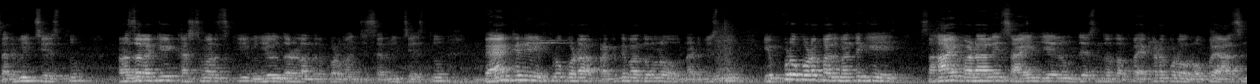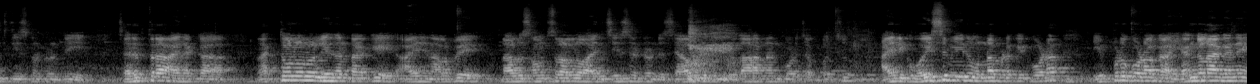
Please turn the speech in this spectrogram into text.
సర్వీస్ చేస్తూ ప్రజలకి కస్టమర్స్కి వినియోగదారులందరూ కూడా మంచి సర్వీస్ చేస్తూ బ్యాంకుని ఎప్పుడు కూడా ప్రగతి పథంలో నడిపిస్తూ ఎప్పుడు కూడా పది మందికి సహాయపడాలి సాయం చేయాలనే ఉద్దేశంతో తప్ప ఎక్కడ కూడా రూపాయి ఆశించి తీసుకున్నటువంటి చరిత్ర ఆయన యొక్క రక్తంలో లేదంటాకి ఆయన నలభై నాలుగు సంవత్సరాల్లో ఆయన చేసినటువంటి సేవలు ఉదాహరణ అని కూడా చెప్పొచ్చు. ఆయనకి వయసు మీరు ఉన్నప్పటికీ కూడా ఎప్పుడు కూడా ఒక యంగ్ లాగానే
